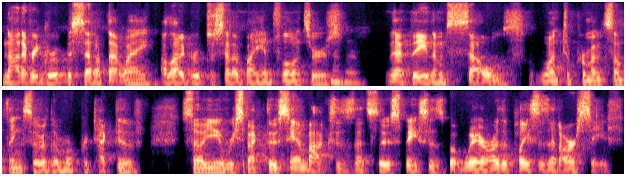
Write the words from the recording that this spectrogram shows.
Not every group is set up that way. A lot of groups are set up by influencers mm-hmm. that they themselves want to promote something, so they're more protective. So you respect those sandboxes, that's those spaces, but where are the places that are safe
